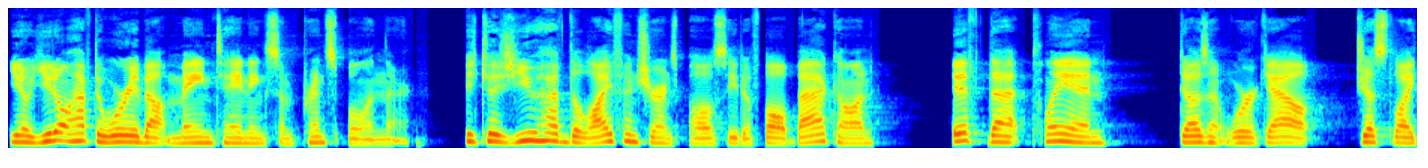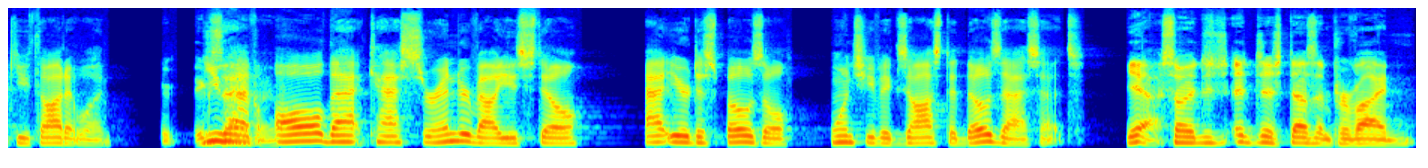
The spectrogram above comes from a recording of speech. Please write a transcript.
you know, you don't have to worry about maintaining some principal in there because you have the life insurance policy to fall back on if that plan doesn't work out just like you thought it would. You have all that cash surrender value still at your disposal once you've exhausted those assets. Yeah, so it just, it just doesn't provide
